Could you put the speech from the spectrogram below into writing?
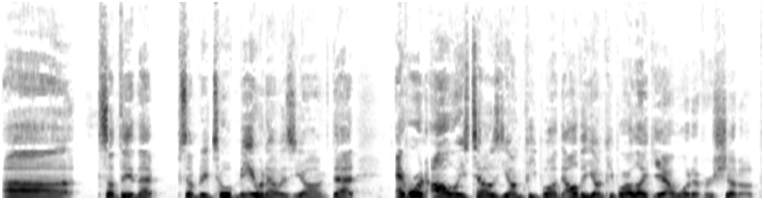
uh, something that somebody told me when I was young that everyone always tells young people, and all the young people are like, "Yeah, whatever, shut up."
